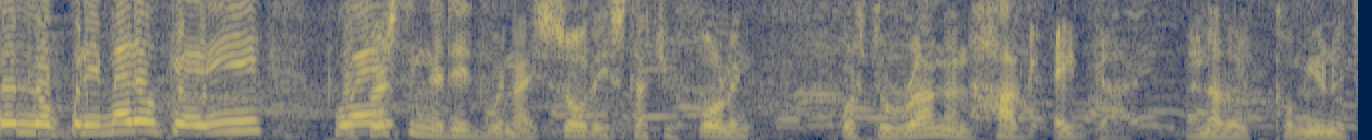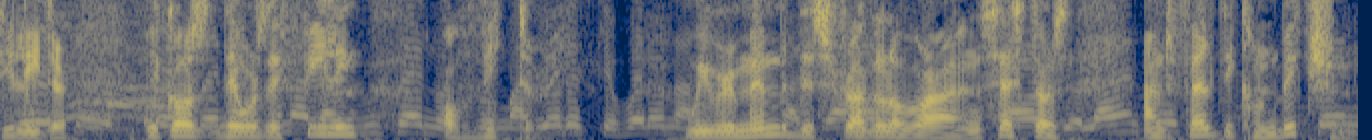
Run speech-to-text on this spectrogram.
The first thing I did when I saw the statue falling was to run and hug Edgar, another community leader, because there was a feeling of victory. We remembered the struggle of our ancestors and felt the conviction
